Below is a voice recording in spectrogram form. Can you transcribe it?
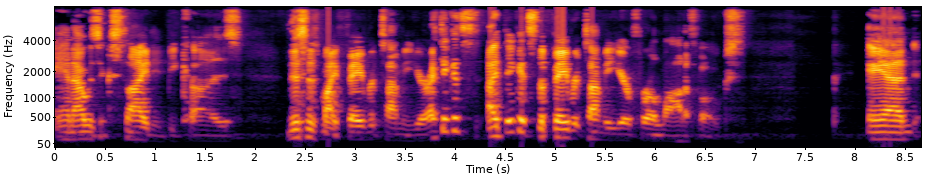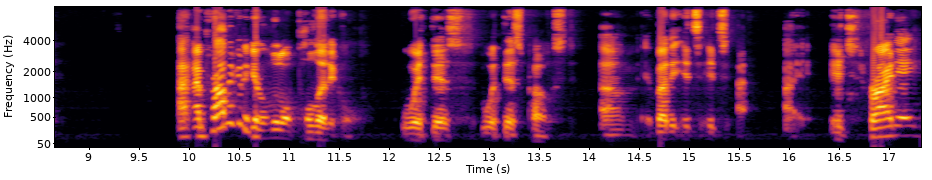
and I was excited because this is my favorite time of year. I think it's I think it's the favorite time of year for a lot of folks, and I, am probably going to get a little political with this with this post, um, but it's it's it's Friday,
